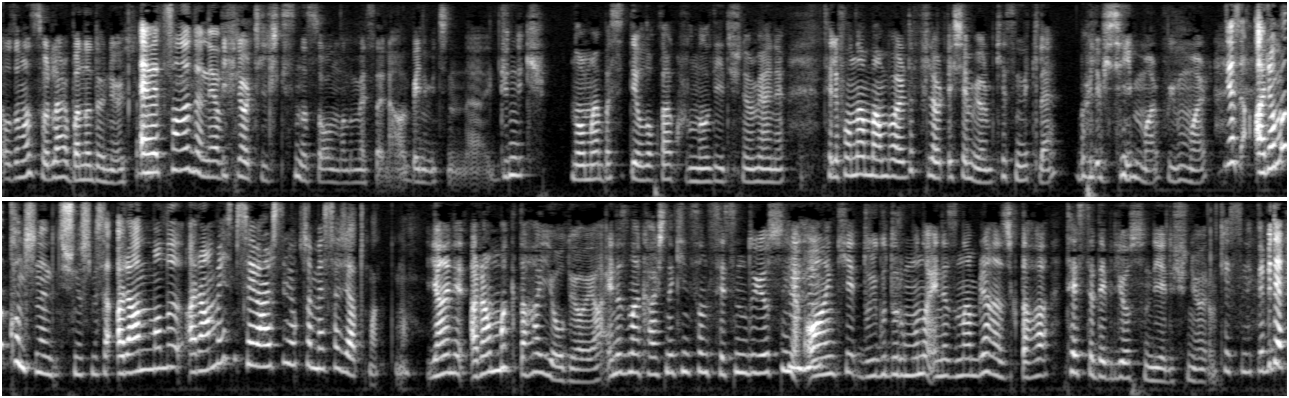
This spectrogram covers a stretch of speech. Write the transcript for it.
o zaman sorular bana dönüyor şu an. Evet sana dönüyor. Bir flört ilişkisi nasıl olmalı mesela benim için? Ee, Günlük normal basit diyaloglar kurulmalı diye düşünüyorum yani. Telefondan ben bu arada flörtleşemiyorum kesinlikle. Böyle bir şeyim var, huyum var. Ya aramak konusunda ne düşünüyorsun? Mesela aranmalı, aranmayı mı seversin yoksa mesaj atmak mı? Yani aranmak daha iyi oluyor ya. En azından karşındaki insanın sesini duyuyorsun ya. Hı hı. O anki duygu durumunu en azından birazcık daha test edebiliyorsun diye düşünüyorum. Kesinlikle. Bir de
